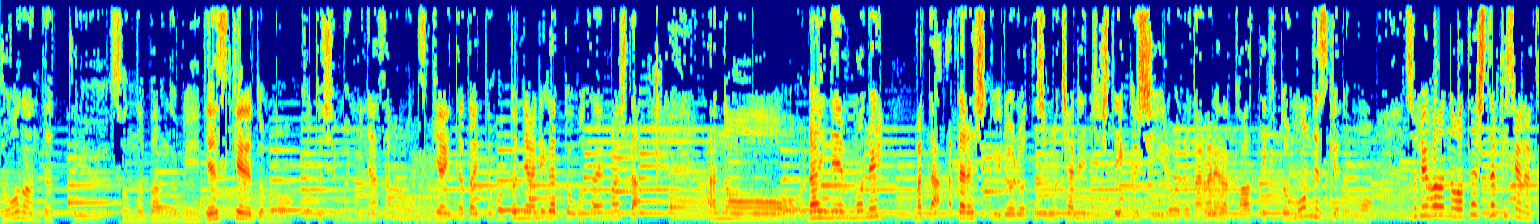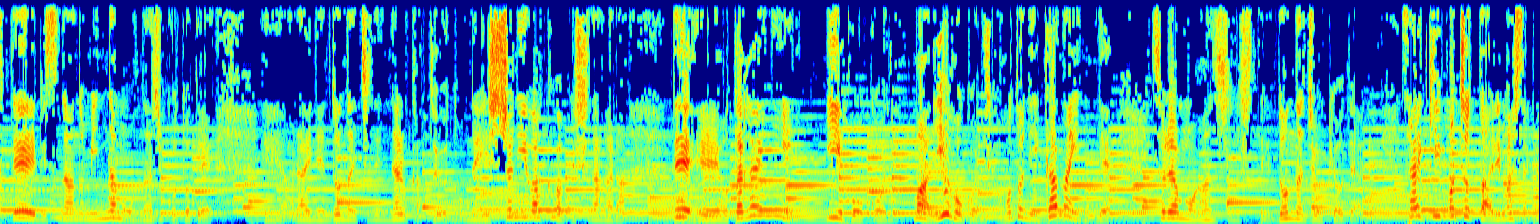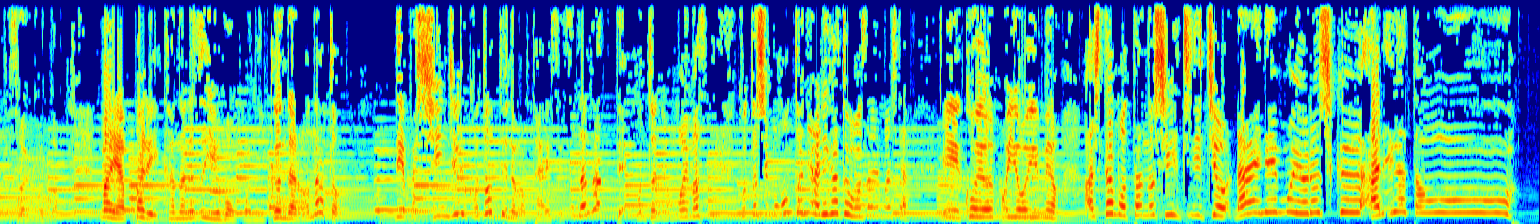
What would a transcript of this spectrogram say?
どうなんだっていう、そんな番組ですけれども、今年も皆さんお付き合いいただいて本当にありがとうございました。あのー、来年もね、また新しくいろいろ私もチャレンジしていくし、いろいろ流れが変わっていくと思うんですけれども、それはあの私だけじゃなくて、リスナーのみんなも同じことで、えー、来年どんな一年になるかというのをね、一緒にワクワクしながら、で、えー、お互いにいい方向に、まあいい方向にしか本当に行かないんで、それはもう安心して、どんな状況であれ。最近もちょっとありましたけど、そういうこと。まあやっぱり必ずいい方向に行くんだろうなとで、やっぱ信じることっていうのが大切だなって本当に思います。今年も本当にありがとうございました。えー、今宵も良い夢を、明日も楽しい一日を、来年もよろしく、ありがとう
